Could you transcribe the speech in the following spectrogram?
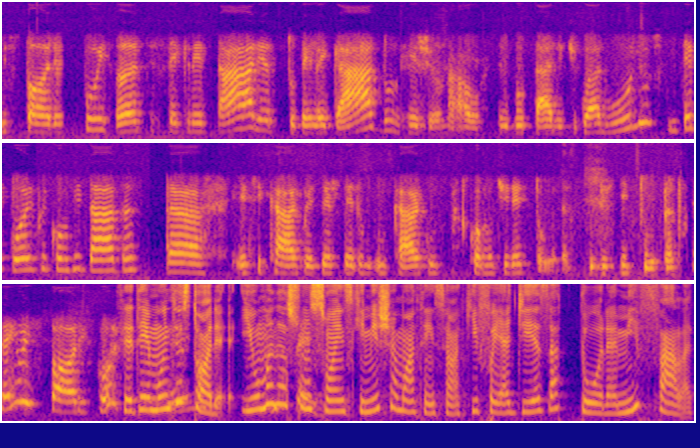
história. Fui antes secretária do delegado regional tributário de Guarulhos e depois fui convidada para esse cargo, exercer o cargo como diretora, substituta. Tem o histórico. Você tem muita história. E uma das funções que me chamou a atenção aqui foi a de exatora. Me fala,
